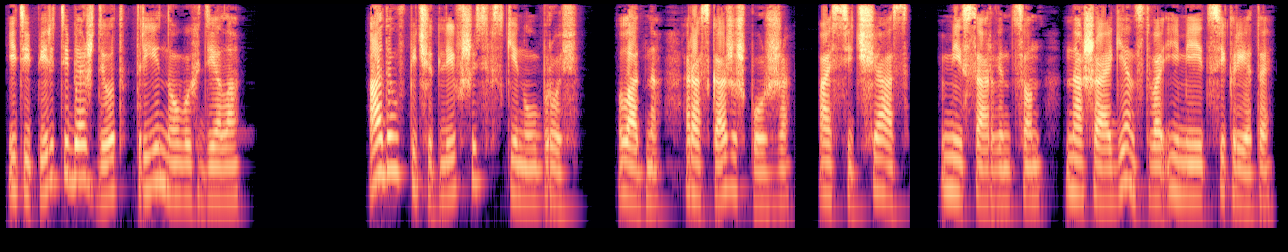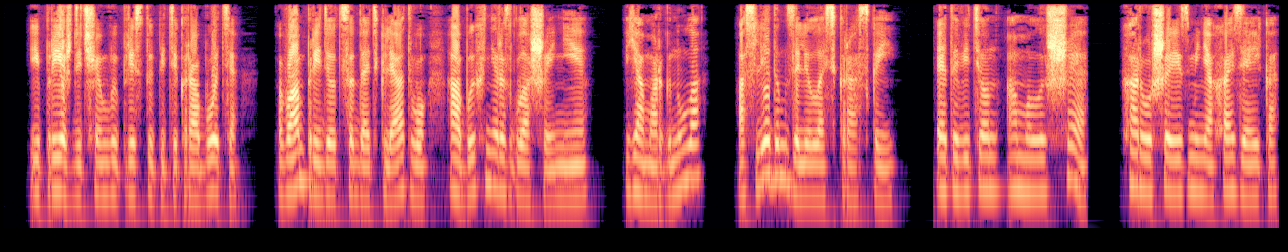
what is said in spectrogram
и теперь тебя ждет три новых дела». Адам, впечатлившись, вскинул бровь. «Ладно, расскажешь позже. А сейчас, мисс Арвинсон, наше агентство имеет секреты, и прежде чем вы приступите к работе, вам придется дать клятву об их неразглашении». Я моргнула, а следом залилась краской. «Это ведь он о малыше, хорошая из меня хозяйка,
